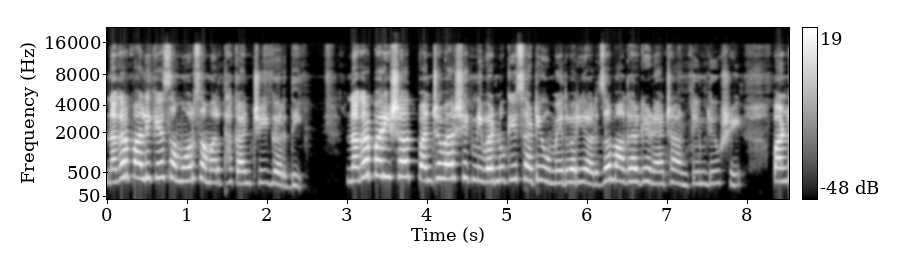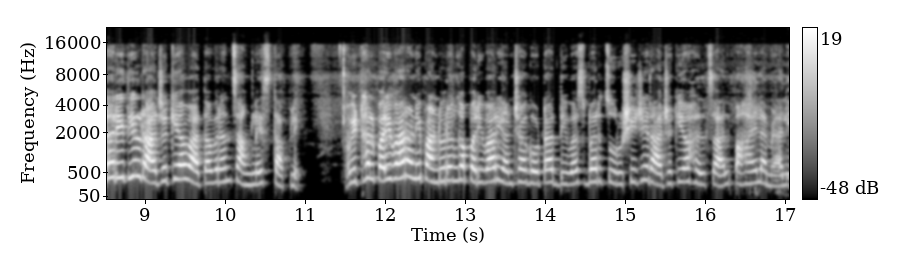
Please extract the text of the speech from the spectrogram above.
नगरपालिकेसमोर समर्थकांची गर्दी. नगर परिषद पंचवार्षिक निवडणुकीसाठी उमेदवारी अर्ज माघार घेण्याच्या अंतिम दिवशी पंढरीतील राजकीय वातावरण चांगलेच तापले विठ्ठल परिवार आणि पांडुरंग परिवार यांच्या गोटात दिवसभर चुरशीची राजकीय हालचाल पाहायला मिळाली.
